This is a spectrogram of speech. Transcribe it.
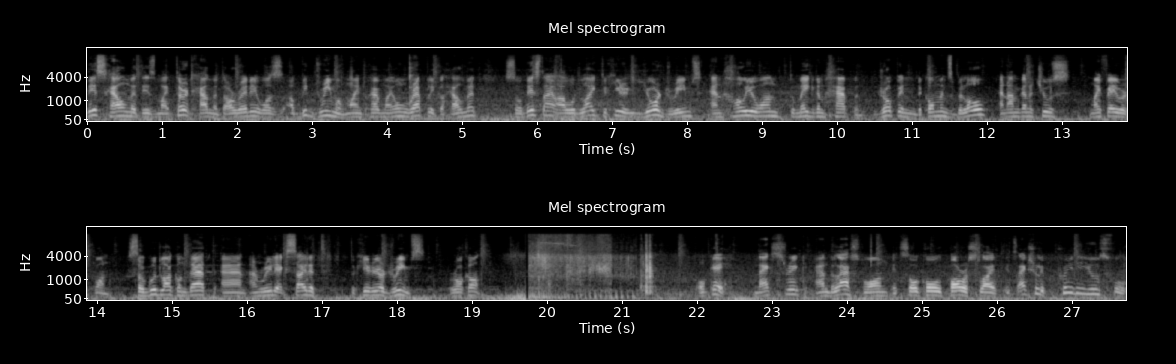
this helmet is my third helmet already was a big dream of mine to have my own replica helmet. So this time I would like to hear your dreams and how you want to make them happen. Drop in the comments below and I'm gonna choose my favorite one. So good luck on that and I'm really excited to hear your dreams. Rock on. Okay, next trick and the last one, it's so-called power slide. It's actually pretty useful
